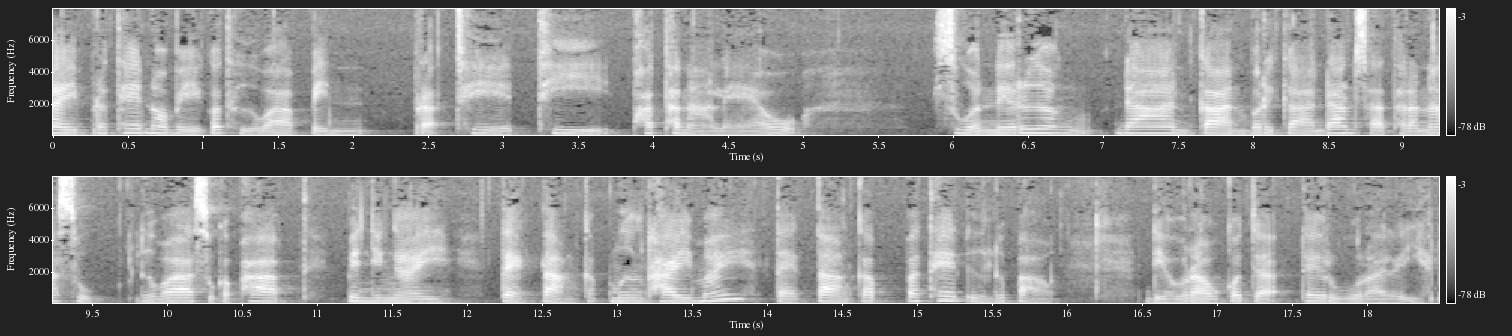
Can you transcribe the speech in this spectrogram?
ในประเทศนอร์เวย์ก็ถือว่าเป็นประเทศที่พัฒนาแล้ว ส่วนในเรื่องด้านการบริการด้านสาธารณสุข หรือว่าสุขภาพเป็นยังไง แตกต่างกับเมืองไทยไหมแตกต่างกับประเทศอื่นหรือเปล่า เดี๋ยวเราก็จะได้รู้รายละเอียด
